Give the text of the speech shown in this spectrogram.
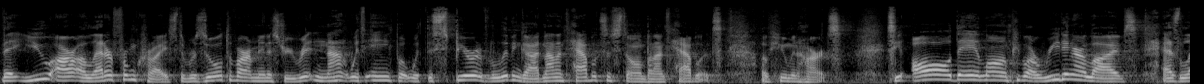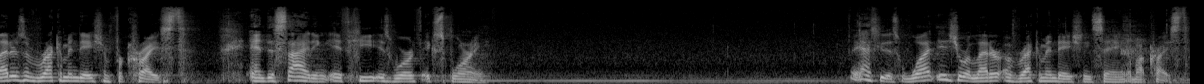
that you are a letter from Christ, the result of our ministry, written not with ink, but with the Spirit of the living God, not on tablets of stone, but on tablets of human hearts. See, all day long, people are reading our lives as letters of recommendation for Christ and deciding if he is worth exploring. Let me ask you this what is your letter of recommendation saying about Christ?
